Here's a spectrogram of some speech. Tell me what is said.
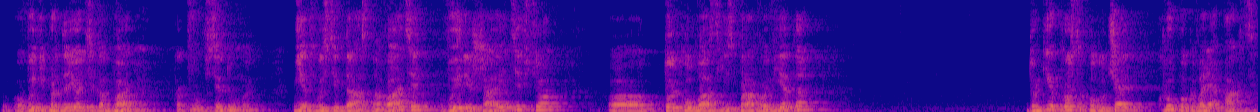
вы не продаете компанию, как вы все думают. Нет, вы всегда основатель, вы решаете все, э, только у вас есть право вето. Другие просто получают, грубо говоря, акции.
